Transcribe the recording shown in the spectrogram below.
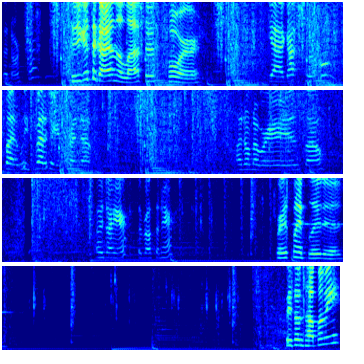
the north guys. Did you get the guy on the left? There's four. Yeah, I got two of them, but he's about to pick his friend up. I don't know where he is though. Oh, he's right here. They're both in here. Where's my blue dude? He's on top of me?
